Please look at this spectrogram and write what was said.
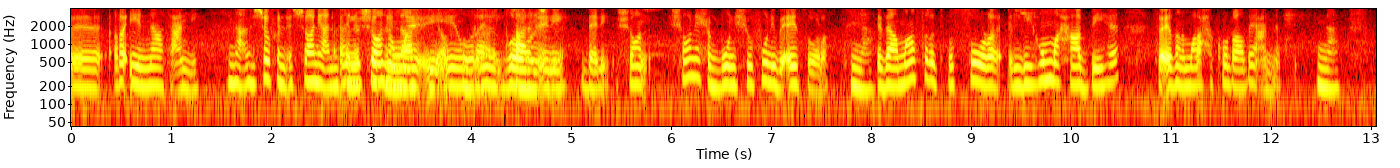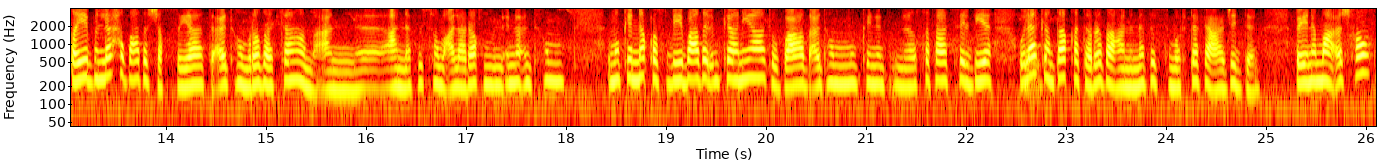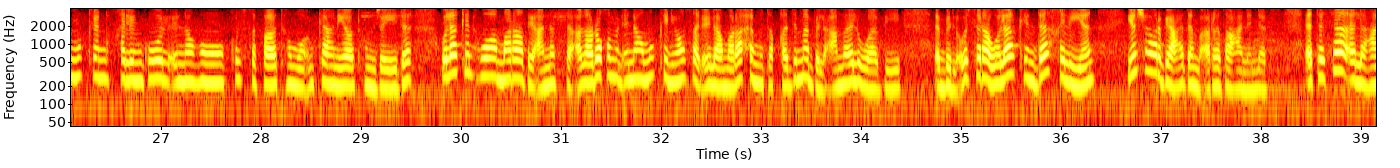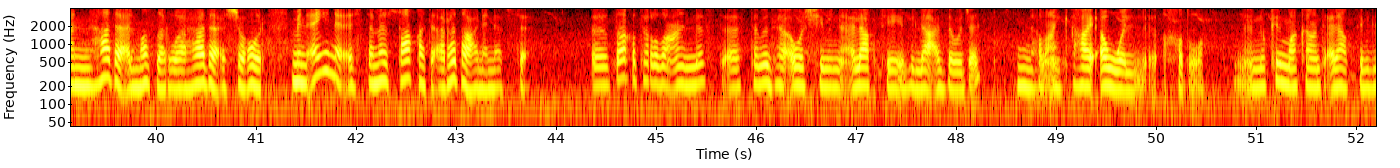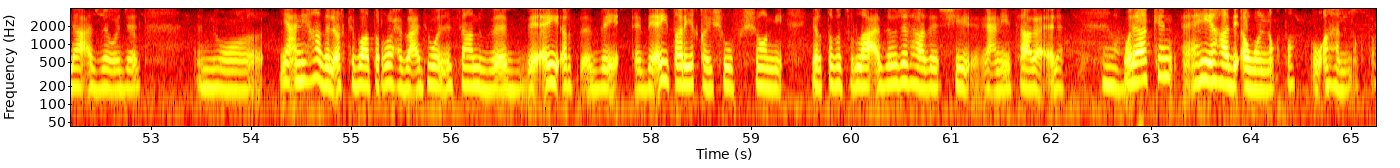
آه رأي الناس عني. نعم نشوف شلون يعني مثلا شلون هم الناس بالصورة الخارجيه بلي شلون شلون يحبون يشوفوني بأي صورة؟ نعم. إذا ما صرت بالصورة اللي هم حابيها فايضا ما راح أكون راضيه عن نفسي. نعم. طيب نلاحظ بعض الشخصيات عندهم رضا تام عن عن نفسهم على الرغم من إنه عندهم ممكن نقص ببعض الإمكانيات وبعض عندهم ممكن صفات سلبية ولكن طاقة الرضا عن النفس مرتفعة جدا. بينما أشخاص ممكن خلينا نقول إنه كل صفاتهم وإمكانياتهم جيدة ولكن هو ما راضي عن نفسه على الرغم من إنه ممكن يوصل إلى مراحل متقدمة بالعمل وبالاسره ولكن داخليا يشعر بعدم الرضا عن النفس. أتساءل عن هذا المصدر وهذا الشعور من أين استمد طاقة الرضا عن النفس؟ طاقة الرضا عن النفس أستمدها أول شيء من علاقتي بالله عز وجل نعم. طبعا هاي أول خطوة لأنه كل ما كانت علاقتي بالله عز وجل إنه يعني هذا الارتباط الروحي بعد هو الإنسان بأي بأي طريقة يشوف شلون يرتبط بالله عز وجل هذا الشيء يعني تابع له نعم. ولكن هي هذه أول نقطة وأهم نقطة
